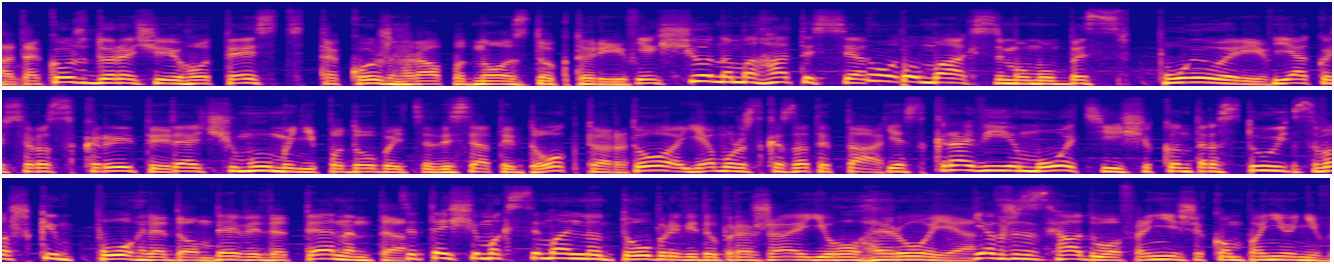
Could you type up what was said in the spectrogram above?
А також, до речі, його тесть також грав одного з докторів. Якщо намагатися ну, по максимуму без спойлерів якось розкрити те, чому мені подобається 10-й доктор, то я можу сказати так: яскраві емоції, що контрастують з важким поглядом Девіда Теннанта, це те, що максимально добре відображає його героя. Я вже згадував раніше компаньйонів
